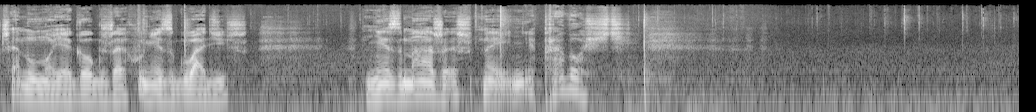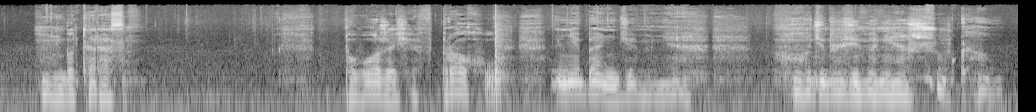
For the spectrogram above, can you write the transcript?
Czemu mojego grzechu nie zgładzisz? Nie zmarzesz mej nieprawości. Bo teraz położę się w prochu, nie będzie mnie Oh, de manière chocante.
